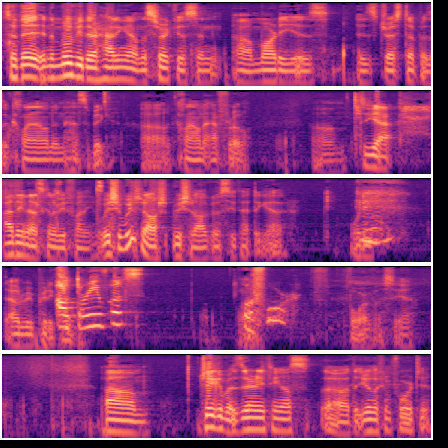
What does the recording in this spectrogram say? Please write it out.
So they, in the movie, they're hiding out in the circus, and uh, Marty is is dressed up as a clown and has a big uh, clown afro. Um, so yeah, I think that's gonna be funny. We should we should all we should all go see that together. What do you? That would be pretty cool. All three of us, or four. Four of us, yeah. Um, Jacob, is there anything else uh, that you're looking forward to?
